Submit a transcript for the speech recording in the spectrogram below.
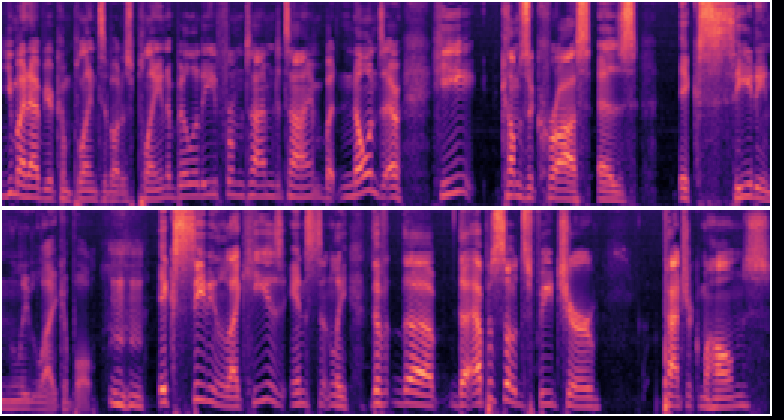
You might have your complaints about his playing ability from time to time, but no one's ever. He comes across as exceedingly likable. Mm-hmm. Exceedingly like he is instantly the the the episodes feature Patrick Mahomes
